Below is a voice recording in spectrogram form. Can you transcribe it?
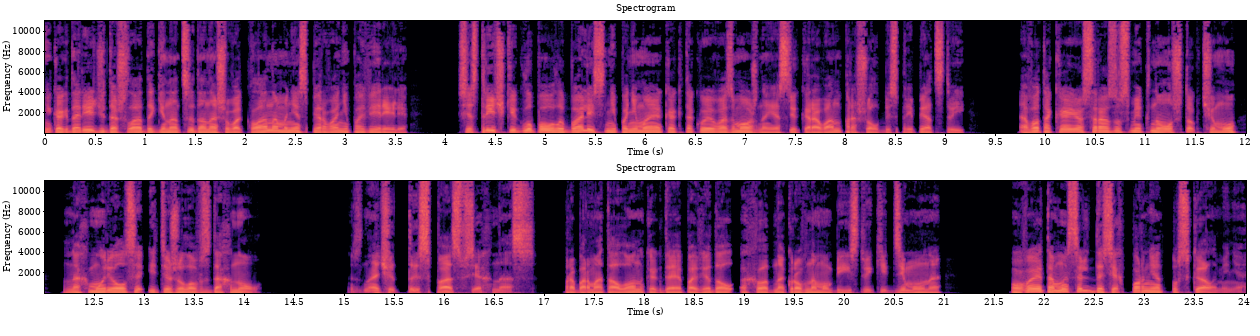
И когда речь дошла до геноцида нашего клана, мне сперва не поверили. Сестрички глупо улыбались, не понимая, как такое возможно, если караван прошел без препятствий. А вот Акайо сразу смекнул, что к чему, нахмурился и тяжело вздохнул. «Значит, ты спас всех нас», — пробормотал он, когда я поведал о хладнокровном убийстве Кидзимуна. Увы, эта мысль до сих пор не отпускала меня.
